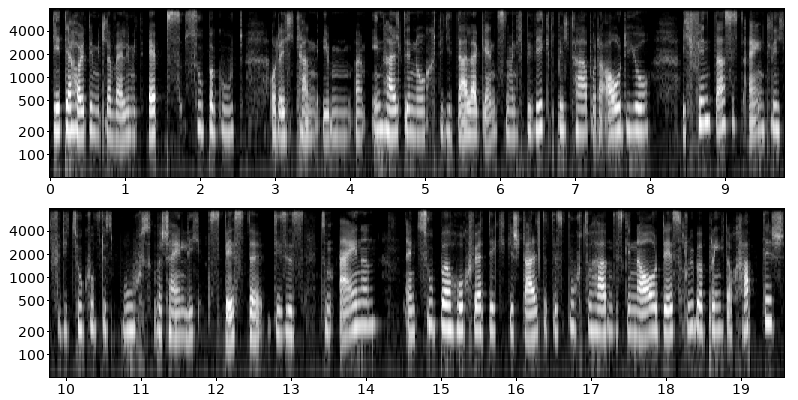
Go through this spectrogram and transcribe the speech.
geht ja heute mittlerweile mit Apps super gut oder ich kann eben ähm, Inhalte noch digital ergänzen, wenn ich Bewegtbild habe oder Audio. Ich finde, das ist eigentlich für die Zukunft des Buchs wahrscheinlich das Beste. Dieses zum einen ein super hochwertig gestaltetes Buch zu haben, das genau das rüberbringt, auch haptisch,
